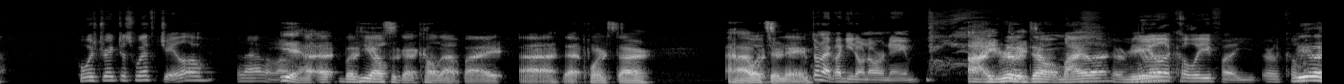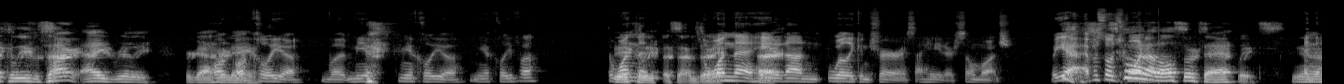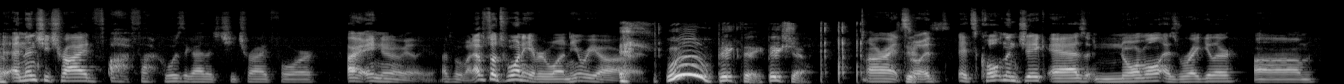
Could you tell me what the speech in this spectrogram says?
who was Drake just with? J Lo. I don't know. Yeah, uh, but he also got called out by uh, that porn star. Uh, what's her name? Don't act like you don't know her name. Uh, I really don't. Mila or Mila Mila? Khalifa or Mila Khalifa. Sorry, I really forgot or, her or name. Kalia, but Mia Mia Khalifa, Mia Khalifa, the Mia one that Khalifa sounds the right. one that hated right. on Willson Contreras. I hate her so much. But yeah, episode she's twenty. out all sorts of athletes. You And, know? and then she tried. Oh fuck! Who was the guy that she tried for? All right, no, no, no, no, let's move on. Episode twenty, everyone. Here we are. Woo! Big thing, big show. All right, so it's it's Colton and Jake as normal, as regular. Um,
